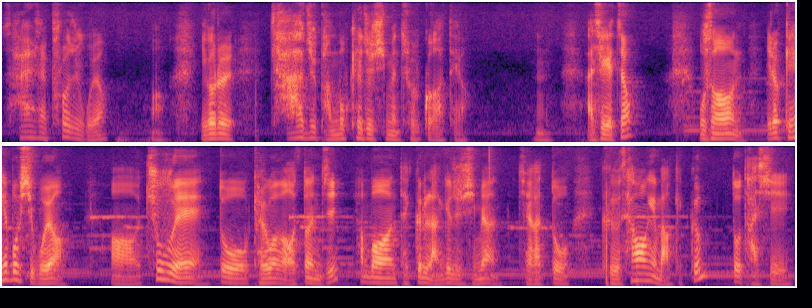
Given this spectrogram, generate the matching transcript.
살살 풀어주고요. 어, 이거를 자주 반복해 주시면 좋을 것 같아요. 음, 아시겠죠? 우선 이렇게 해보시고요. 어, 추후에 또 결과가 어떤지 한번 댓글을 남겨주시면 제가 또 그 상황에 맞게끔 또 다시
